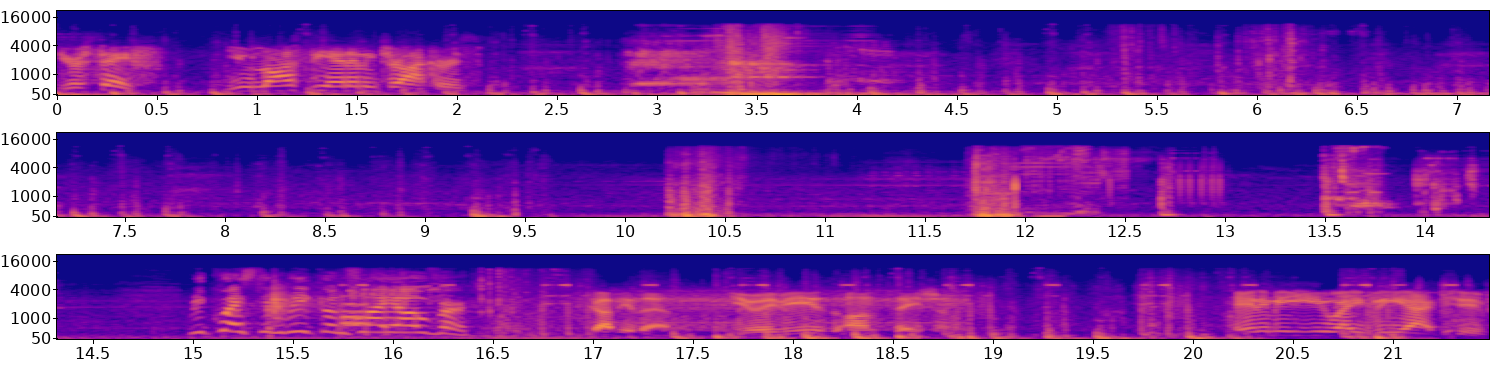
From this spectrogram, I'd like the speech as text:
You're safe. You lost the enemy trackers. Requesting recon flyover. Copy that. UAV is on station. Enemy UAV active.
